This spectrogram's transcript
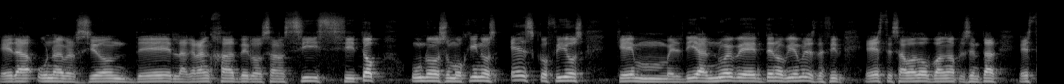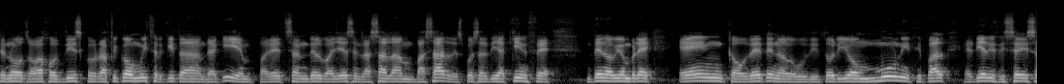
era una versión de La granja de los CC Top, unos mojinos escocíos que el día 9 de noviembre, es decir, este sábado, van a presentar este nuevo trabajo discográfico muy cerquita de aquí, en Pared del Vallés, en la sala Basar, después el día 15 de noviembre en Caudete, en el Auditorio Municipal. El día 16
